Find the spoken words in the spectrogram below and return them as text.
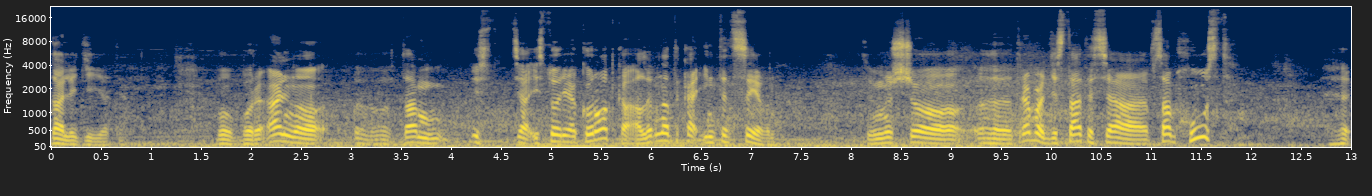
далі діяти. Бо, бо реально е, там іс- ця історія коротка, але вона така інтенсивна. Тому що е, треба дістатися в сам хуст е,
